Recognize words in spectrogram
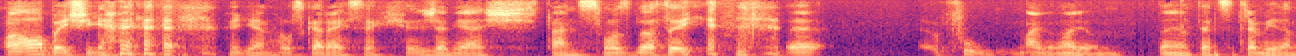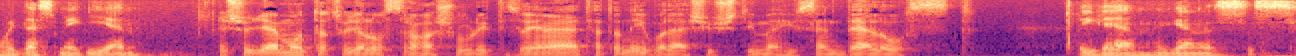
Abba is, igen. igen, Oscar Isaac zseniás táncmozdulatai. Fú, nagyon, nagyon, nagyon tetszett. Remélem, hogy lesz még ilyen. És ugye mondtad, hogy a Lostra hasonlít ez a jelenet, hát a névadás is stimmel, hiszen The Lost. Igen, igen, ez, ez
